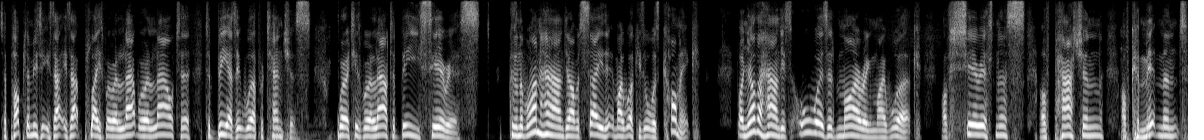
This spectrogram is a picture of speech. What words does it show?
So popular music is that is that place where we're allowed we're allowed to to be, as it were, pretentious, where it is we're allowed to be serious. Because on the one hand, you know, I would say that my work is always comic, but on the other hand, it's always admiring my work of seriousness, of passion, of commitment,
